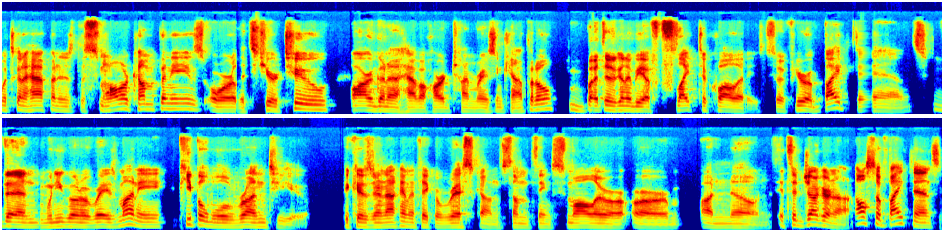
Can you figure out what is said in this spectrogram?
what's going to happen is the smaller companies or the tier two are going to have a hard time raising capital, but there's going to be a flight to quality. So if you're a bike ByteDance, then when you go to raise money, people will run to you because they're not going to take a risk on something smaller or, or unknown. It's a juggernaut. Also, ByteDance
